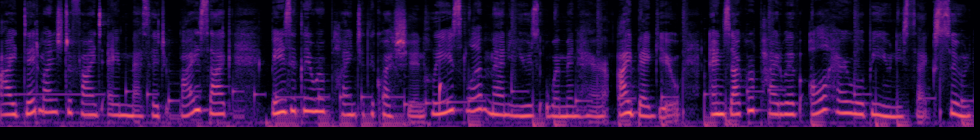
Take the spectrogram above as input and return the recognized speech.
I did manage to find a message by Zach basically replying to the question, Please let men use women hair, I beg you. And Zach replied with, All hair will be unisex soon.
